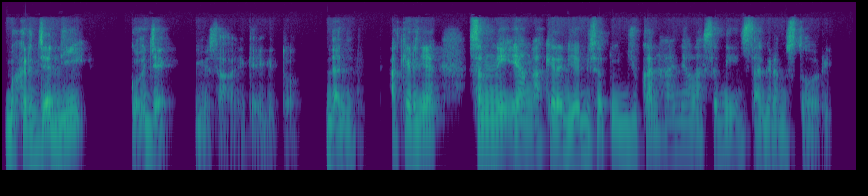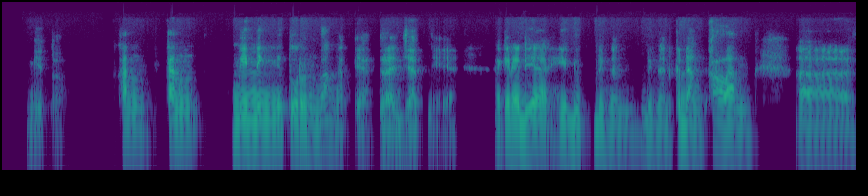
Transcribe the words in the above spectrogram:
bekerja di Gojek misalnya kayak gitu. Dan akhirnya seni yang akhirnya dia bisa tunjukkan hanyalah seni Instagram story gitu. Kan kan meaningnya turun banget ya derajatnya ya. Akhirnya dia hidup dengan dengan kedangkalan uh,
